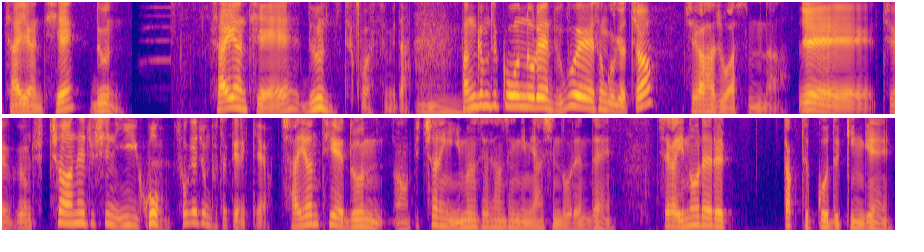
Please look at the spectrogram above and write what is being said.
자이언티의 눈. 자이언티의 눈 듣고 왔습니다. 음, 방금 듣고 온 노래 누구의 선곡이었죠? 제가 가지고 왔습니다. 예, 지금 추천해주신 이곡 네. 소개 좀 부탁드릴게요. 자이언티의 눈 어, 피처링 이문세 선생님이 하신 노래인데 제가 이 노래를 딱 듣고 느낀 게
